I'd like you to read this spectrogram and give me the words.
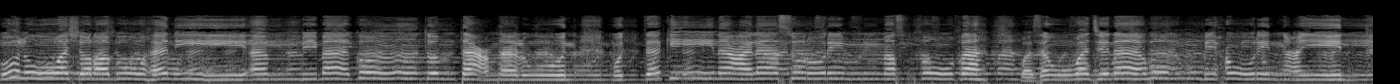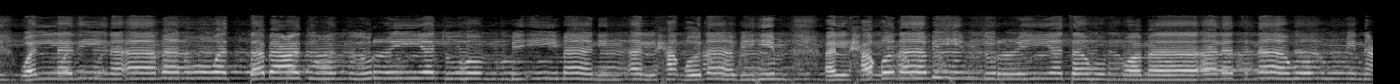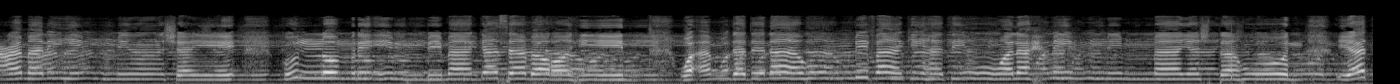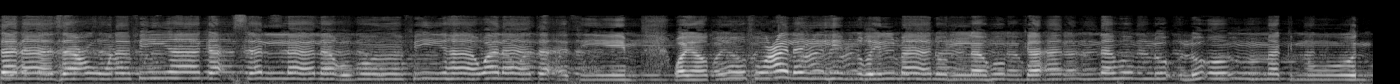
كلوا واشربوا هنيئا بما كنتم تعملون. متكئين على سرر مصفوفة وزوجناهم بحور عين. والذين آمنوا واتبعتهم ذريتهم بإيمان ألحقنا بهم ألحقنا بهم ذريتهم وما ألتناهم من عملهم شيء. كل امرئ بما كسب رهين. وأمددناهم بفاكهة ولحم مما يشتهون. يتنازعون فيها كأسا لا لغب فيها ولا تأثيم. ويطوف عليهم غلمان لهم كأنهم لؤلؤ مكنون.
